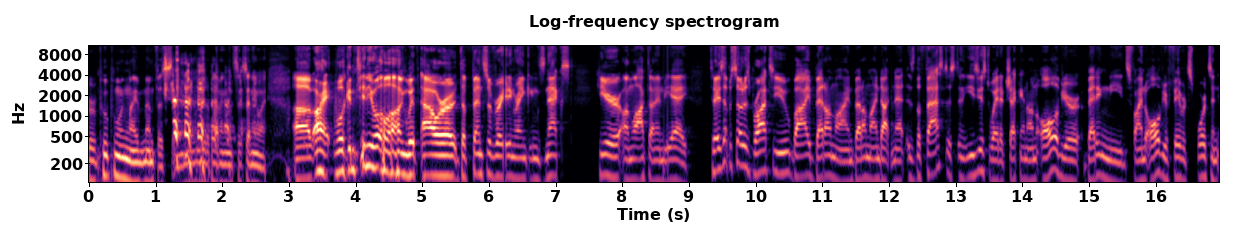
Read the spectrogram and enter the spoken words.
were poo pooing my Memphis. Ended up having them six anyway. Uh, all right, we'll continue along with our defensive rating rankings next here on Locked On NBA. Today's episode is brought to you by BetOnline. BetOnline.net is the fastest and easiest way to check in on all of your betting needs. Find all of your favorite sports and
